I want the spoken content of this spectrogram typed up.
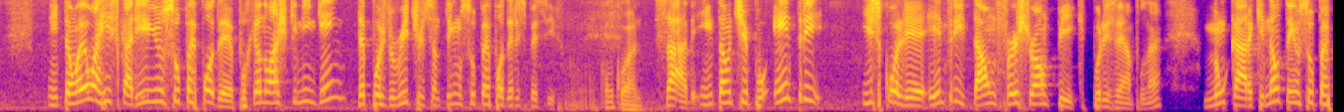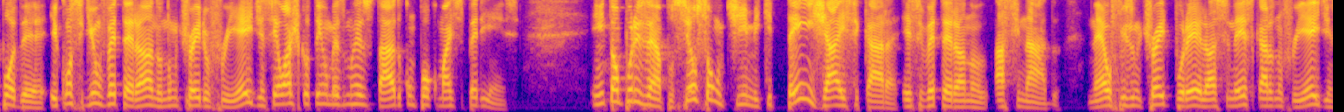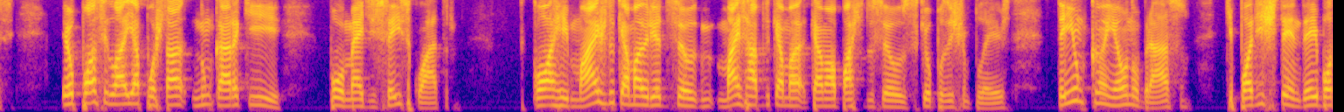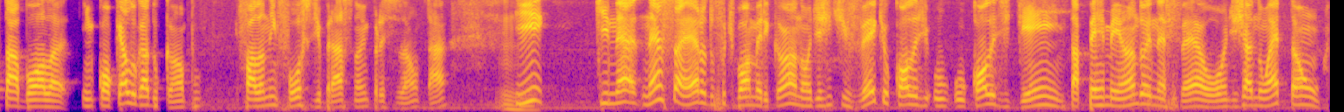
Então eu arriscaria em um superpoder, porque eu não acho que ninguém, depois do Richardson, tem um superpoder específico. Concordo. Sabe? Então, tipo, entre escolher, entre dar um first round pick, por exemplo, né? num cara que não tem o superpoder e conseguir um veterano num trade free agency, eu acho que eu tenho o mesmo resultado com um pouco mais de experiência. Então, por exemplo, se eu sou um time que tem já esse cara, esse veterano assinado, né? Eu fiz um trade por ele, eu assinei esse cara no free agency, eu posso ir lá e apostar num cara que, pô, mede 6'4", corre mais do que a maioria dos seus, mais rápido que a, que a maior parte dos seus skill position players, tem um canhão no braço, que pode estender e botar a bola em qualquer lugar do campo, falando em força de braço, não em precisão, tá? Uhum. E que nessa era do futebol americano, onde a gente vê que o college, o, o college game está permeando a NFL, onde já não é tão,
